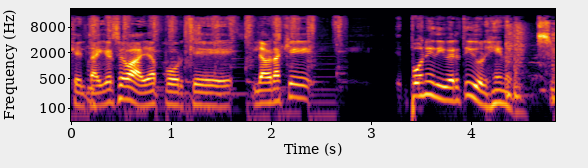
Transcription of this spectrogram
que el Tiger se vaya porque la verdad es que pone divertido el género. Sí,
